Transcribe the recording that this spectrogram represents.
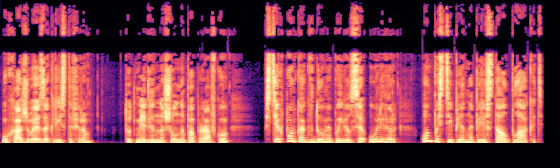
ухаживая за Кристофером. Тот медленно шел на поправку — с тех пор, как в доме появился Оливер, он постепенно перестал плакать.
